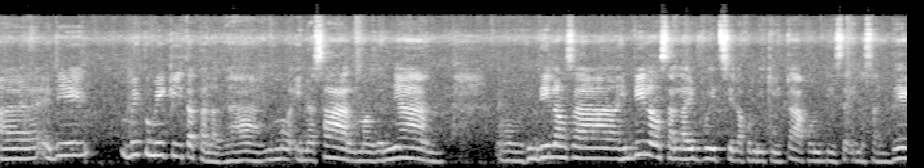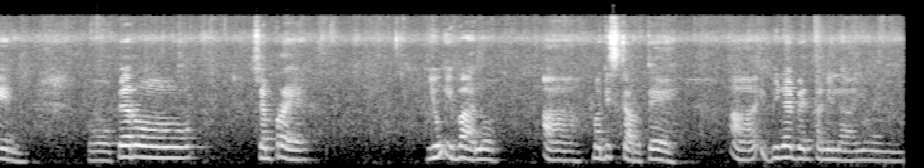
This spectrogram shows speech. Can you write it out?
Ah, edi, may kumikita talaga. Yung mga inasal, mga ganyan. Oh, hindi lang sa hindi lang sa live weight sila kumikita, kundi sa inasal din. Oh, pero siyempre, yung iba no, ah madiskarte. Ah, ibinebenta nila yung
